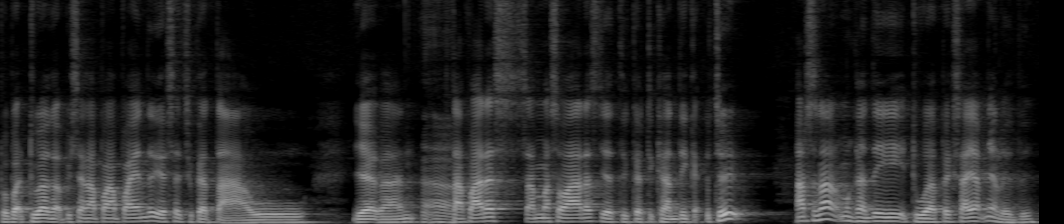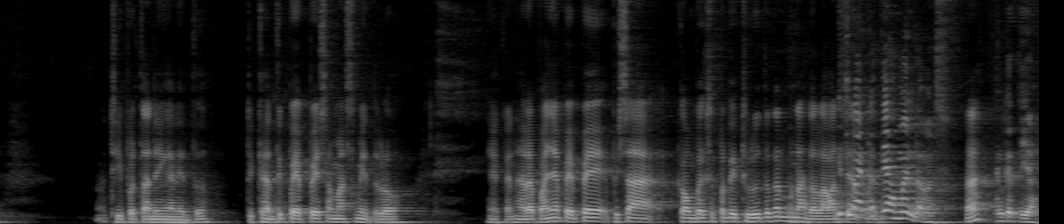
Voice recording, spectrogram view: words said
Babak dua nggak bisa ngapa-ngapain tuh ya saya juga tahu. Ya kan. Tavares sama Suarez ya juga diganti. Jadi Arsenal mengganti dua back sayapnya loh itu di pertandingan itu. Diganti PP sama Smith Rowe. Ya kan harapannya PP bisa comeback seperti dulu itu kan pernah ada lawan Itu? Enketiah main enggak, Mas? Hah? Enketiah.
